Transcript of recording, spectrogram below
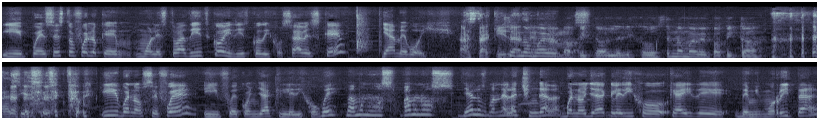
Y pues esto fue lo que molestó a Ditko. Y Ditko dijo: ¿Sabes qué? Ya me voy. Hasta aquí Usted no mueve, papito, le dijo, usted no mueve, papito. Así es, exactamente. Y bueno, se fue y fue con Jack y le dijo, güey, vámonos, vámonos, ya los mandé a la chingada. Bueno, Jack le dijo, ¿qué hay de, de mi morrita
